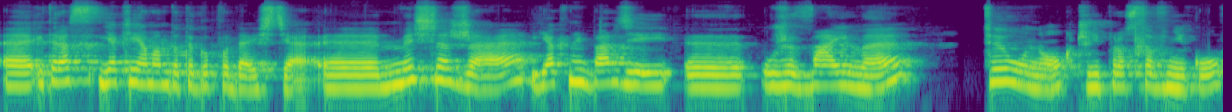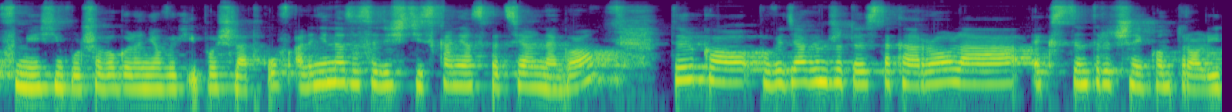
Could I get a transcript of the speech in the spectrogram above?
E, I teraz jakie ja mam do tego podejście? E, myślę, że jak najbardziej y, używajmy tyłu nóg, czyli prostowników, mięśni kulszowo-goleniowych i pośladków, ale nie na zasadzie ściskania specjalnego, tylko powiedziałabym, że to jest taka rola ekscentrycznej kontroli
